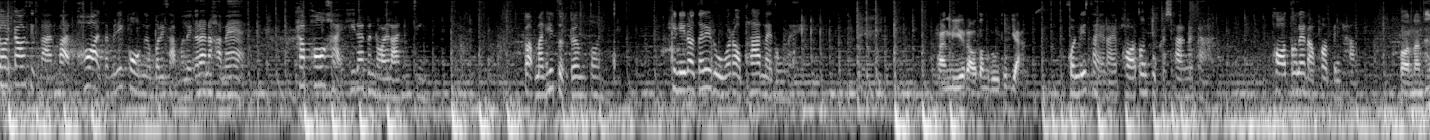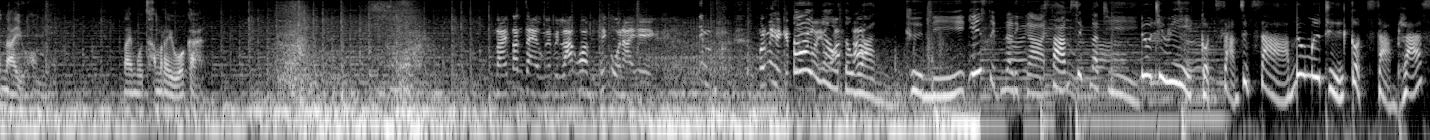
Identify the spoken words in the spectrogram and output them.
ยอด 90 ล้านบาท พ่ออาจจะไม่ได้โกงเงินบริษัทมาเลยก็ได้นะคะแม่ ถ้าพ่อขายที่ได้เป็นร้อยล้านจริง ๆ กลับมาที่จุดเริ่มต้น ทีนี้เราจะได้รู้ว่าเราพลาดอะไรตรงไหน ครั้งนี้เราต้องรู้ทุกอย่าง คนที่ใส่ร้ายพ่อต้องถูกกระชากหน้ากากพ่อต้องได้รับความเป็นธรรม ตอนนั้นถ้านายอยู่ห้องนี้ นายหมดทำอะไรอยู่วะการนายตั้งใจเอาเงินไปล้างความผิดให้ตัวนายเองนี่มันมันไม่เห็นแก่ตัวใต้หน่อยเหรเงาอวะตะวัน คืนนี้ 20 นาฬิกา 30 นาที ดูทีวีกด 33 ดูมือถือกด3 plus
